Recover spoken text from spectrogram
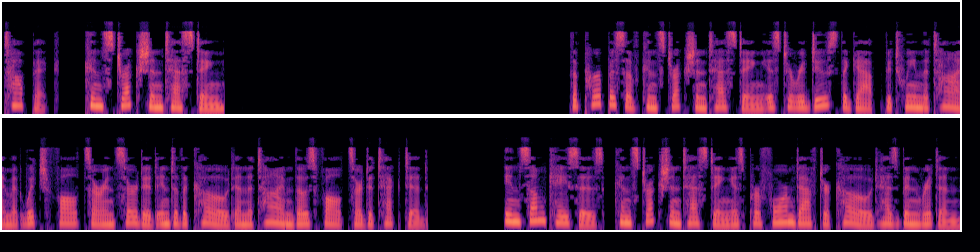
Topic. Construction testing The purpose of construction testing is to reduce the gap between the time at which faults are inserted into the code and the time those faults are detected. In some cases, construction testing is performed after code has been written.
